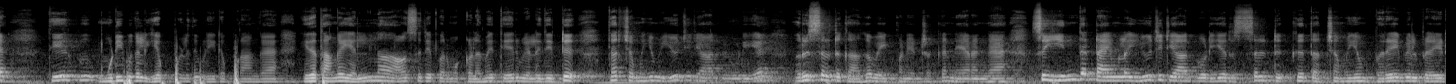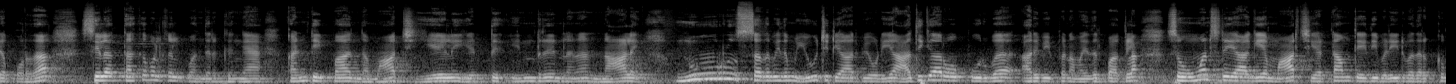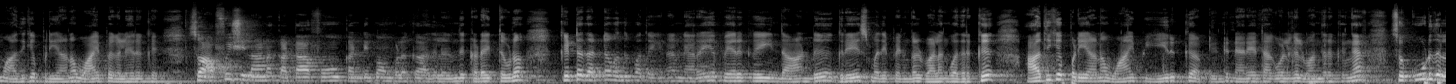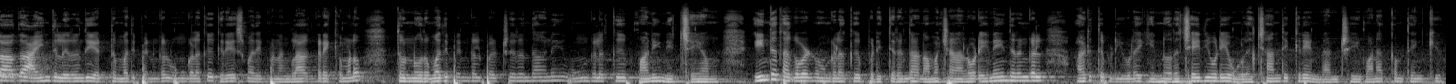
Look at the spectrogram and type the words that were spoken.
தேர்வு முடிவுகள் எப்பொழுது வெளியிட போகிறாங்க இதை தாங்க எல்லா ஆசிரியர் பெருமக்களுமே தேர்வு எழுதிட்டு தற்சமயம் யூஜிடிஆர்பியுடைய ரிசல்ட்டுக்காக வெயிட் பண்ணிகிட்ருக்க நேரங்க. ஸோ இந்த டைமில் யூஜிடிஆர்பியுடைய ரிசல்ட்டுக்கு தற்சமயம் விரைவில் வெளியிட போகிறதா சில தகவல்கள் வந்திருக்குங்க. கண்டிப்பாக இந்த மார்ச் ஏழு எட்டு இன்று இல்லைன்னா நாளை. நூறு சதவீதம் யூஜிடிஆர்பியோடைய அதிகாரப்பூர்வ அறிவிப்பை நம்ம எதிர்பார்க்கலாம். ஸோ உமன்ஸ் டே ஆகிய மார்ச் எட்டாம் தேதி வெளியிடுவதற்கும் அதிகப்படியான வாய்ப்புகள் இருக்குது ஸோ அஃபிஷியலான கட் ஆஃபும் கண்டிப்பாக உங்களுக்கு அதிலிருந்து கிடைத்துவிடும். கிட்டத்தட்ட வந்து பார்த்திங்கன்னா நிறைய பேருக்கு இந்த ஆண்டு கிரேஸ் மதிப்பெண்கள் வழங்குவதற்கு அதிகப்படியான வாய்ப்பு இருக்குது அப்படின்ட்டு நிறைய தகவல்கள் வந்திருக்குங்க. ஸோ கூடுதலாக ஐந்திலிருந்து எட்டு மதிப்பெண்கள் உங்களுக்கு கிரேஸ் மதிப்பெண்களாக கிடைக்க முடியும். தொண்ணூறு மதிப்பெண்கள் பெற்றிருந்தாலே உங்களுக்கு பணி நிச்சயம். இந்த தகவல் உங்களுக்கு பிடித்திருந்தால் நம்ம சேனலோடு இணைந்திருங்கள். அடுத்த வீடியோவில் இன்னொரு செய்தியோடைய உங்களை சந்திக்கிறேன். நன்றி வணக்கம் தேங்க்யூ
